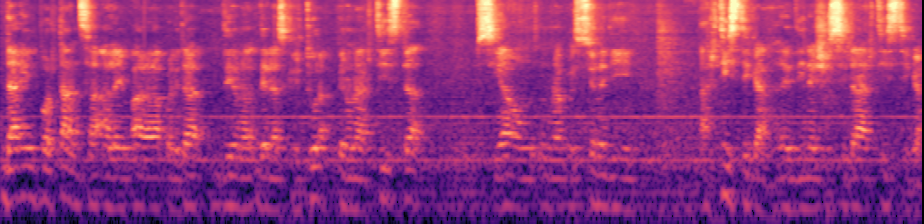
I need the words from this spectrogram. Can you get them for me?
dare importanza alla, alla qualità una, della scrittura per un artista sia un, una questione di artistica e di necessità artistica,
